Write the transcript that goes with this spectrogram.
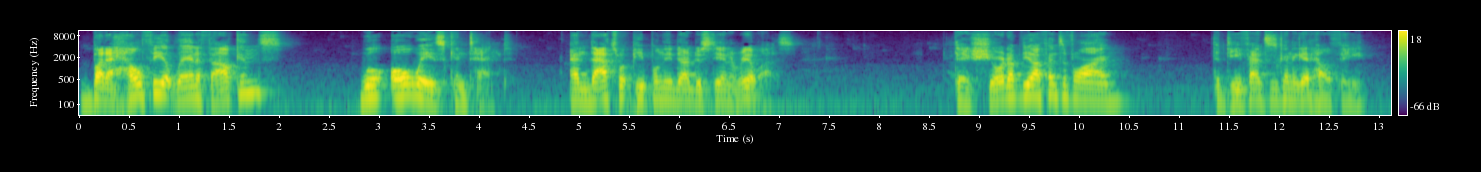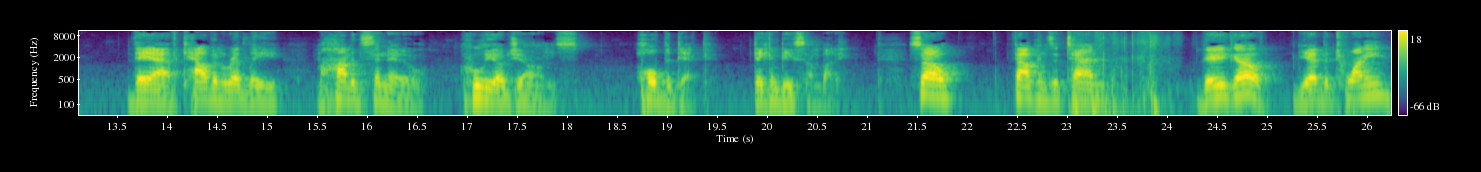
But a healthy Atlanta Falcons will always contend. And that's what people need to understand and realize. They shored up the offensive line. The defense is going to get healthy. They have Calvin Ridley, Mohamed Sanu, Julio Jones. Hold the dick. They can be somebody. So, Falcons at 10. There you go. You had the 20,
